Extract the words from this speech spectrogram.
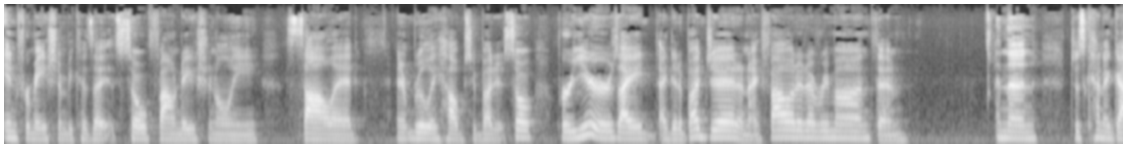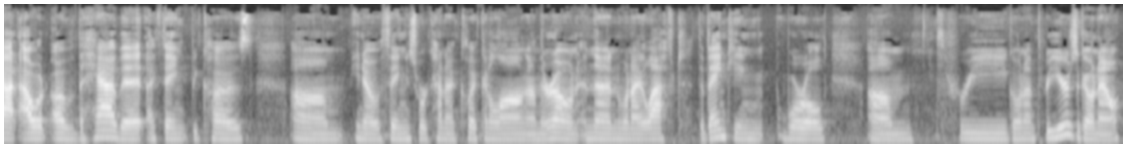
information because it's so foundationally solid and it really helps you budget. So for years, I, I did a budget and I followed it every month and and then just kind of got out of the habit, I think, because, um, you know, things were kind of clicking along on their own. And then when I left the banking world um, three, going on three years ago now,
